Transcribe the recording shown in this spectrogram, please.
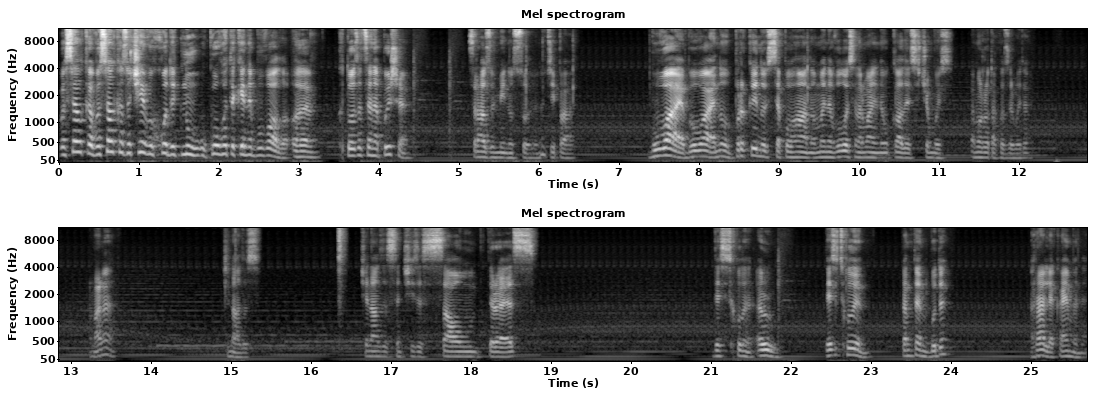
Веселка, веселка з очей виходить, ну, у кого таке не бувало. Е, хто за це напише? Зразу мінусую. Ну, типа. Буває, буває. Ну, прокинувся погано, у мене волосся нормально не укладається чомусь. Я можу так от зробити. Нормально? Чи назис? Чи назис and cheese 10 хвилин. Оу. 10 хвилин. Контент буде? Гра лякай мене.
